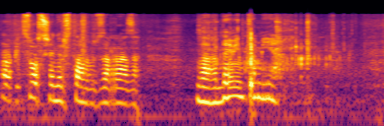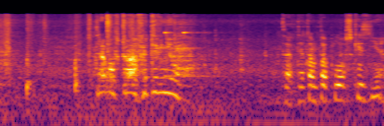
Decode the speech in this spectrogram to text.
А підсос ще не вставив, зараза. Зараз де він там є? Треба втрафити в нього. Так, де там та плоскість є?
